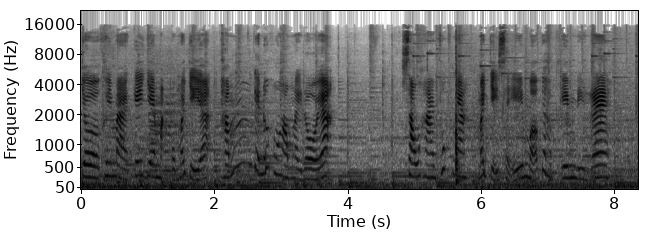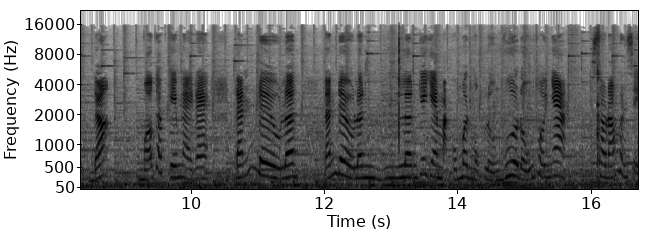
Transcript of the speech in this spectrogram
chờ khi mà cái da mặt của mấy chị á thấm cái nước hoa hồng này rồi á sau 2 phút nha, mấy chị sẽ mở cái hộp kem đi ra. Đó, mở cái hộp kem này ra, đánh đều lên, đánh đều lên lên cái da mặt của mình một lượng vừa đủ thôi nha sau đó mình sẽ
